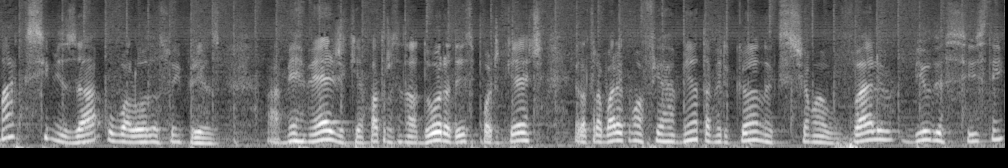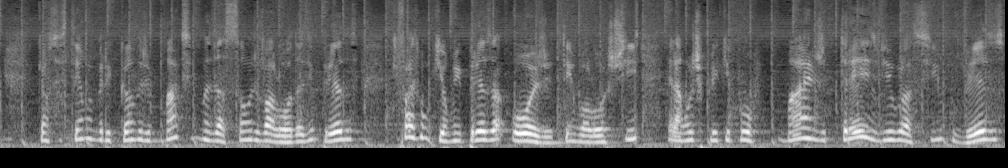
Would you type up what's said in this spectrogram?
maximizar o valor da sua empresa. A Mermed, que é patrocinadora desse podcast, ela trabalha com uma ferramenta americana que se chama Value Builder System, que é um sistema americano de maximização de valor das empresas, que faz com que uma empresa hoje tenha um valor X, ela multiplique por mais de 3,5 vezes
